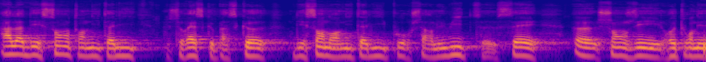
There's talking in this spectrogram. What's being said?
à la descente en Italie, ne serait-ce que parce que descendre en Italie pour Charles VIII, c'est changer, retourner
